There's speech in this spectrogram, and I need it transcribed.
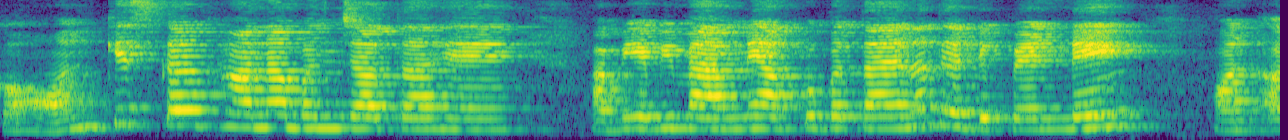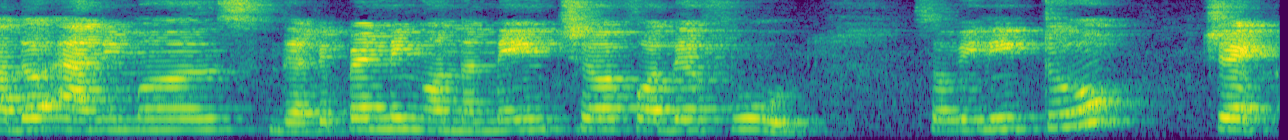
कौन किसका खाना बन जाता है? अभी अभी मैम ने आपको बताया ना they are depending on other animals they are depending on the nature for their food so we need to check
